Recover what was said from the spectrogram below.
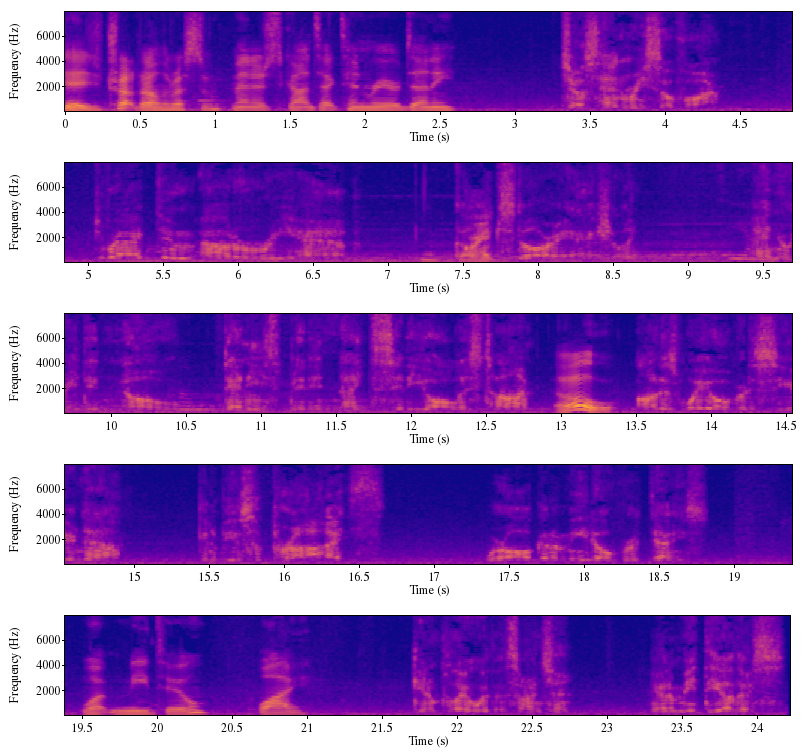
Yeah, you track down the rest of them. Managed to contact Henry or Denny? Just Henry so far. Dragged him out of rehab. Oh, Great God. story, actually. Henry didn't know. Denny's been in Night City all this time. Oh, On his way over to see her now. Gonna be a surprise. We're all gonna meet over at Denny's. What, me too? Why? Gonna play with us, aren't you? Gotta meet the others.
